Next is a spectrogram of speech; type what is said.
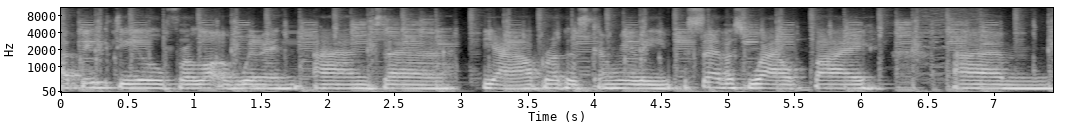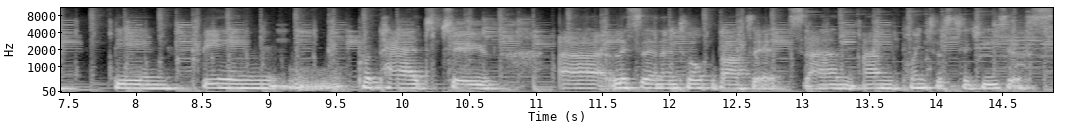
a big deal for a lot of women, and uh, yeah, our brothers can really serve us well by um, being being prepared to uh, listen and talk about it and, and point us to Jesus.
